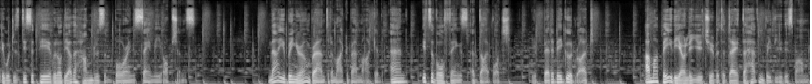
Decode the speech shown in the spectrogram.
it will just disappear with all the other hundreds of boring, samey options. Now you bring your own brand to the micro brand market, and it's of all things a dive watch. It better be good, right? I might be the only YouTuber to date that haven't reviewed this one,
